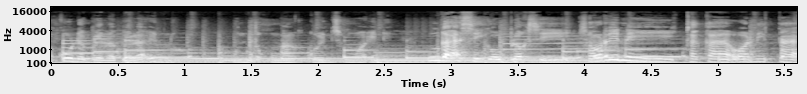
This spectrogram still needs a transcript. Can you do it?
Aku udah bela-belain loh untuk ngelakuin semua ini. Enggak sih goblok sih. Sorry nih kakak wanita.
